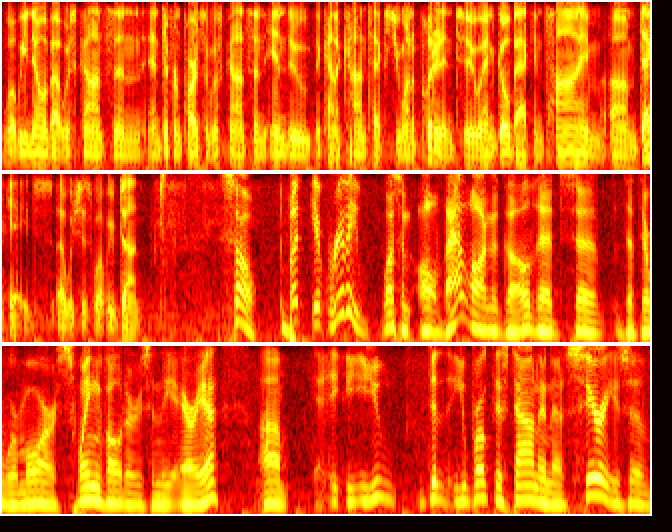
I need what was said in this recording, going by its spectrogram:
what we know about Wisconsin and different parts of Wisconsin into the kind of context you want to put it into and go back in time um, decades, uh, which is what we've done. So, but it really wasn't all that long ago that, uh, that there were more swing voters in the area. Um, you, did, you broke this down in a series of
